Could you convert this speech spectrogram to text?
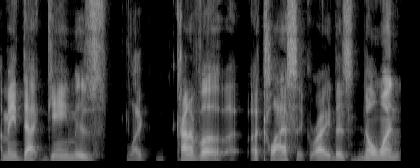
I mean, that game is like kind of a, a classic, right? There's no one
